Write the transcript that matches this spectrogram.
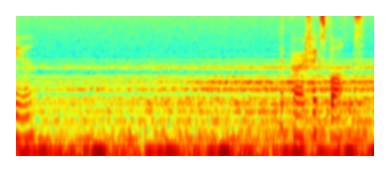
Into the perfect spot.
